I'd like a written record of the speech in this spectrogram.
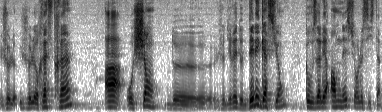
je le, je le restreins à, au champ de, je dirais, de délégation que vous allez emmener sur le système.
